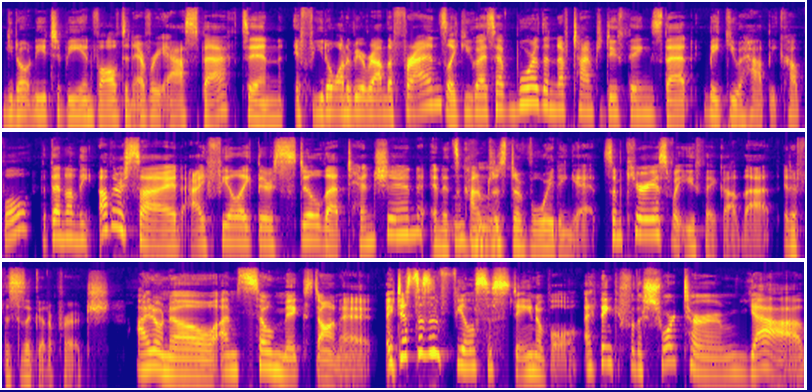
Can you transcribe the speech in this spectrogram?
you don't need to be involved in every aspect. And if you don't want to be around the friends, like you guys have more than enough time to do things that make you a happy couple. But then on the other side, I feel like there's still that tension and it's kind of Mhm. just avoiding it. So I'm curious what you think on that and if this is a good approach. I don't know. I'm so mixed on it. It just doesn't feel sustainable. I think for the short term, yeah,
